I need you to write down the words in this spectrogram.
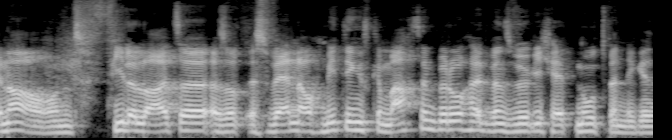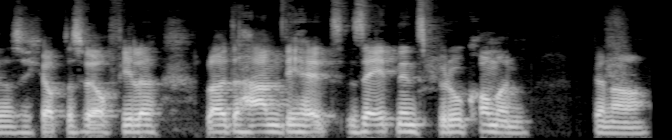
Genau, und viele Leute, also es werden auch Meetings gemacht im Büro halt, wenn es wirklich halt notwendig ist. Also ich glaube, dass wir auch viele Leute haben, die halt selten ins Büro kommen. Genau.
